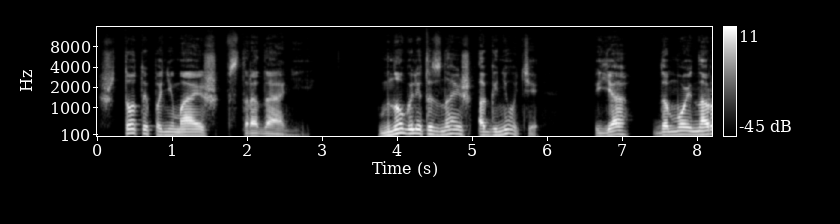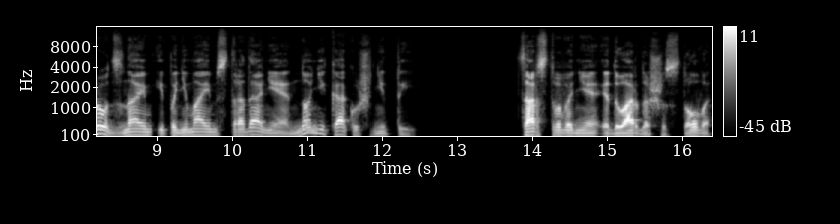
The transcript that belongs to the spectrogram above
Что ты понимаешь в страдании? Много ли ты знаешь о гнете? Я да мой народ знаем и понимаем страдания, но никак уж не ты. Царствование Эдуарда VI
